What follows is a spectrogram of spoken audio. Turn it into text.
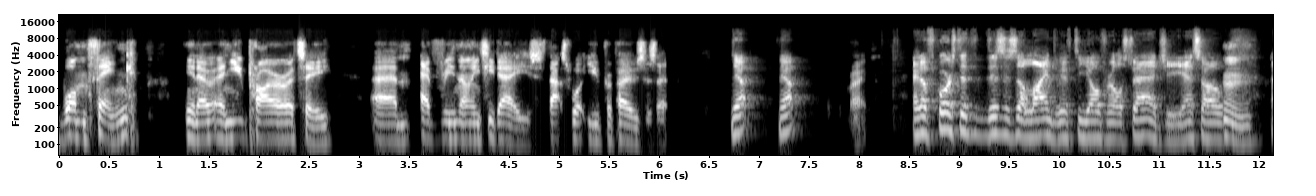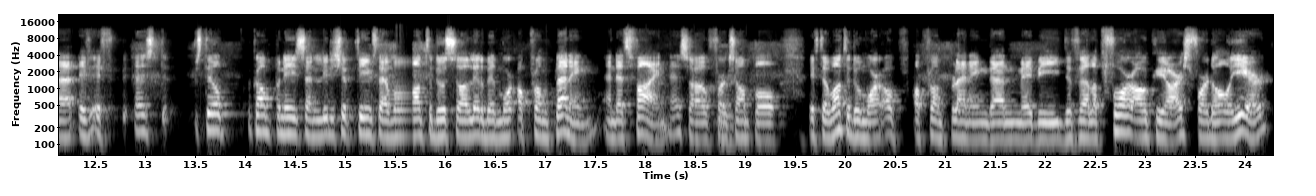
one thing, you know, a new priority um, every 90 days. That's what you propose, is it? Yeah, yeah. Right. And of course, that this is aligned with the overall strategy. And so, hmm. uh, if, if uh, st- still companies and leadership teams that want to do so a little bit more upfront planning, and that's fine. And so, for hmm. example, if they want to do more up, upfront planning, then maybe develop four OKRs for the whole year,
